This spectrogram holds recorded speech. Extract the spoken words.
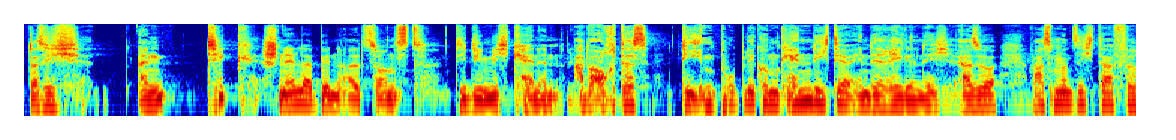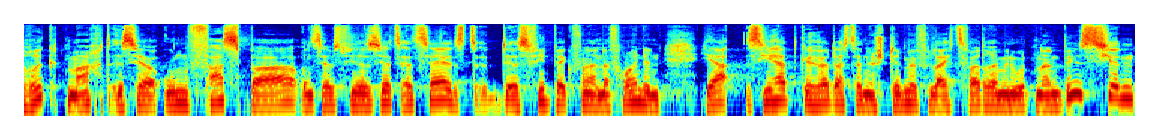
dass ich ein Tick schneller bin als sonst, die, die mich kennen. Aber auch das, die im Publikum kennen dich ja in der Regel nicht. Also was man sich da verrückt macht, ist ja unfassbar. Und selbst wie du es jetzt erzählst, das Feedback von einer Freundin, ja, sie hat gehört, dass deine Stimme vielleicht zwei, drei Minuten ein bisschen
